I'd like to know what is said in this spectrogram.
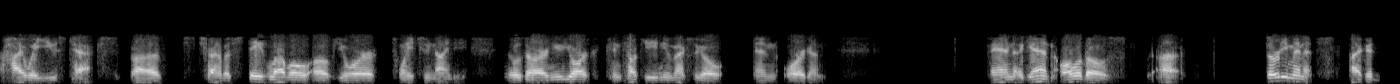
a highway use tax, uh, kind of a state level of your 2290. Those are New York, Kentucky, New Mexico, and Oregon. And again, all of those, uh, 30 minutes, I could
